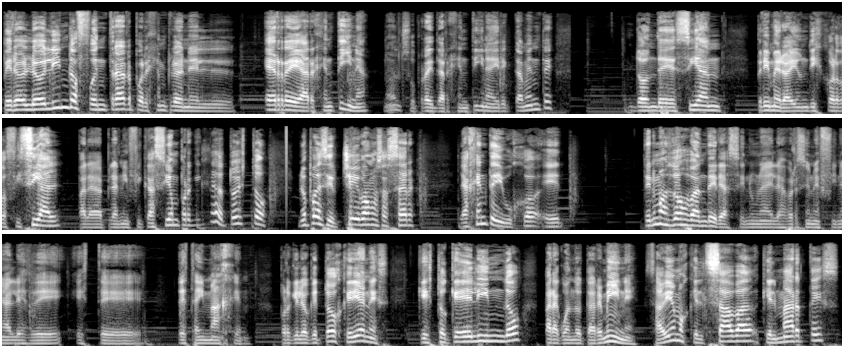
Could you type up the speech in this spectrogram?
Pero lo lindo fue entrar, por ejemplo, en el R Argentina, ¿no? el subreddit de Argentina directamente, donde decían, primero hay un Discord oficial para la planificación, porque claro, todo esto no puede decir, che, vamos a hacer, la gente dibujó, eh, tenemos dos banderas en una de las versiones finales de, este, de esta imagen, porque lo que todos querían es que esto quede lindo para cuando termine. Sabíamos que el sábado, que el martes,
